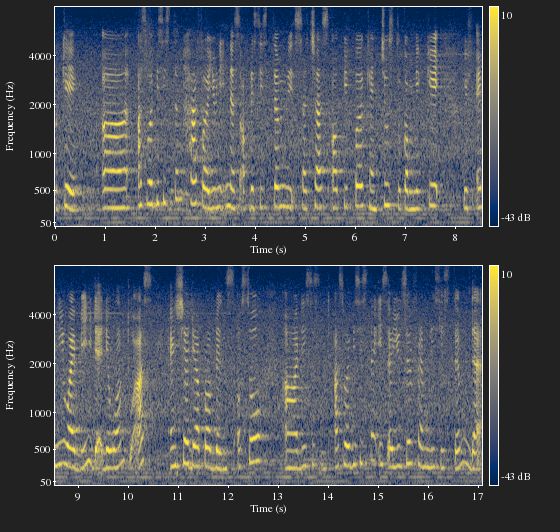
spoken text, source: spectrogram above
Okay uh, YB system have a uniqueness of the system such as all people can choose to communicate with any YB that they want to ask and share their problems. Also, uh, this is YB system is a user-friendly system that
